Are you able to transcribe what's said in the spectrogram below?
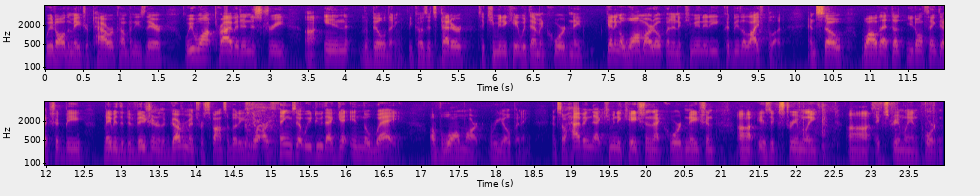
we had all the major power companies there. We want private industry uh, in the building because it's better to communicate with them and coordinate. Getting a Walmart open in a community could be the lifeblood. And so, while that does, you don't think that should be maybe the division or the government's responsibility, there are things that we do that get in the way of Walmart reopening. And so having that communication and that coordination uh, is extremely, uh, extremely important.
